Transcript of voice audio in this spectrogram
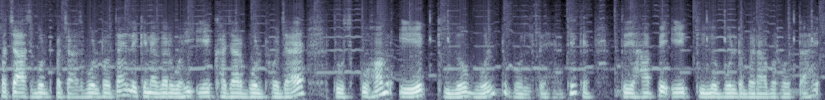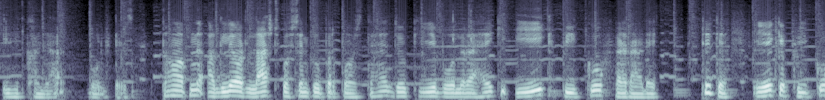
पचास बोल्ट पचास बोल्ट होता है, लेकिन अगर वही एक हज़ार बोल्ट हो जाए तो उसको हम एक किलो बोल्ट बोलते हैं, ठीक है? तो यहाँ पे एक किलो बोल्ट बराबर होता है, एक हज़ार वोल्टेज तो हम अपने अगले और लास्ट क्वेश्चन के ऊपर पहुँचते हैं, जो कि ये बोल रहा है कि एक पीको फैराडे ठीक है? एक पीको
